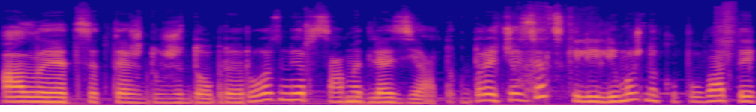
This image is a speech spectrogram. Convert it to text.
але це теж дуже добрий розмір саме для азіаток. До речі, азіатські лілії можна купувати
